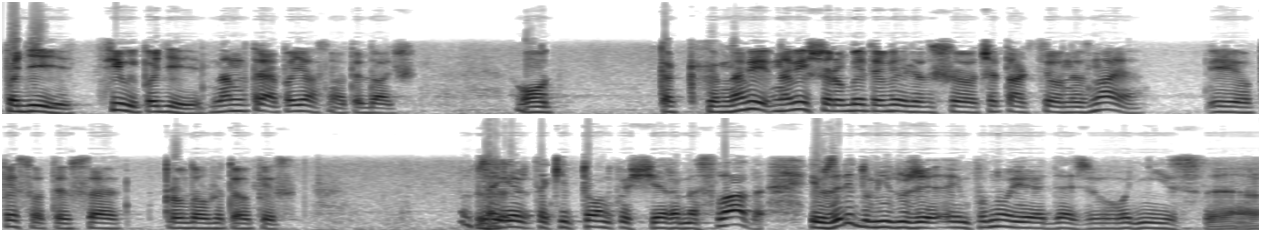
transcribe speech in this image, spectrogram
події, цілі події. Нам не треба пояснювати далі. От, так наві, навіщо робити вигляд, що читач цього не знає, і описувати все, продовжити описувати. Це є такі тонкощі ремесла. І взагалі до мені дуже імпонує десь в одній з е,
